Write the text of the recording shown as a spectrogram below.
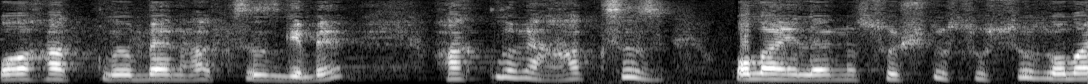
o haklı, ben haksız gibi. Haklı ve haksız olaylarını, suçlu, suçsuz olaylarını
